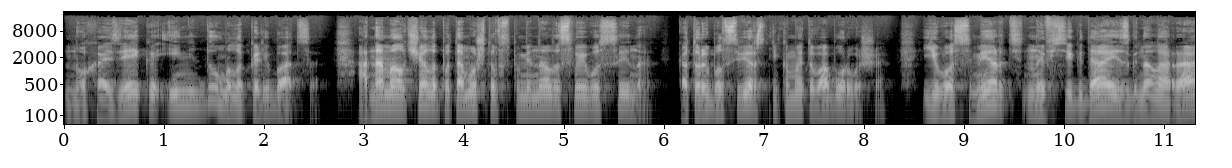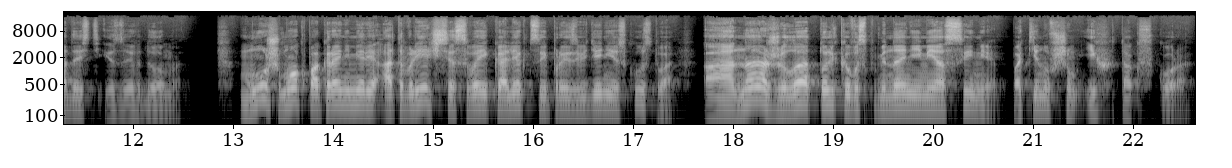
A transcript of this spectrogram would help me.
Но хозяйка и не думала колебаться. Она молчала, потому что вспоминала своего сына, который был сверстником этого оборвыша. Его смерть навсегда изгнала радость из их дома. Муж мог, по крайней мере, отвлечься своей коллекцией произведений искусства, а она жила только воспоминаниями о сыне, покинувшем их так скоро.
